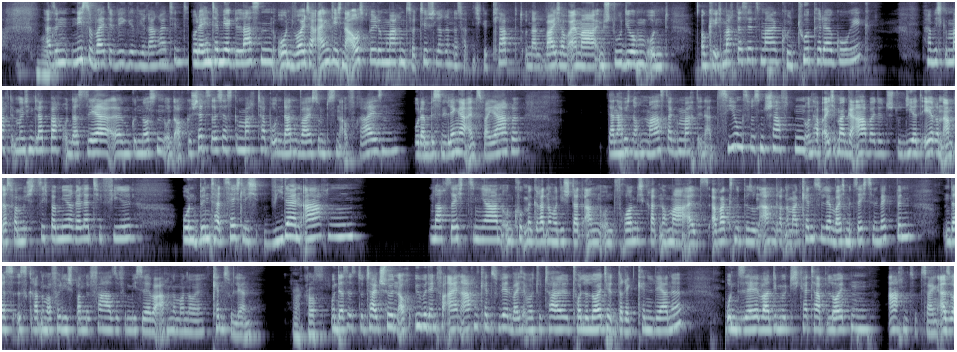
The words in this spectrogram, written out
Also nicht so weite Wege wie Rarat hinter, oder hinter mir gelassen und wollte eigentlich eine Ausbildung machen zur Tischlerin. Das hat nicht geklappt. Und dann war ich auf einmal im Studium und okay, ich mache das jetzt mal, Kulturpädagogik habe ich gemacht in Mönchengladbach und das sehr ähm, genossen und auch geschätzt, dass ich das gemacht habe. Und dann war ich so ein bisschen auf Reisen oder ein bisschen länger, ein, zwei Jahre. Dann habe ich noch einen Master gemacht in Erziehungswissenschaften und habe eigentlich immer gearbeitet, studiert, Ehrenamt. Das vermischt sich bei mir relativ viel. Und bin tatsächlich wieder in Aachen nach 16 Jahren und gucke mir gerade nochmal die Stadt an und freue mich gerade nochmal als erwachsene Person Aachen gerade nochmal kennenzulernen, weil ich mit 16 weg bin. Und das ist gerade nochmal voll die spannende Phase für mich selber, Aachen nochmal neu kennenzulernen. Ach, krass. Und das ist total schön, auch über den Verein Aachen kennenzulernen, weil ich aber total tolle Leute direkt kennenlerne und selber die Möglichkeit habe, Leuten Aachen zu zeigen. Also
